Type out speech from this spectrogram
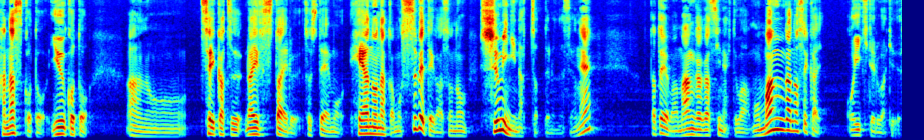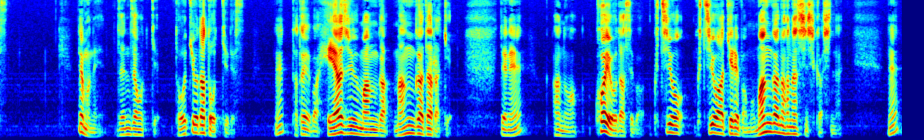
話すこと言うことあの生活ライフスタイルそしてもう部屋の中もう全てがその趣味になっちゃってるんですよね。例えば漫画が好きな人はもう漫画の世界を生きてるわけです。でもね全然 OK 東京だと OK です。ね、例えば部屋中漫画漫画だらけでねあの声を出せば口を口を開ければもう漫画の話しかしない。ね、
